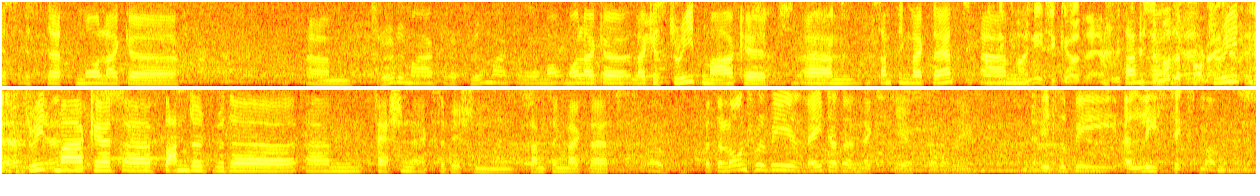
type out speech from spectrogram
is, is that more like a um, Trödelmarkt or Flohmarkt or more, more like a like a street market um, something like that I think Um, I need to go there with some, some, uh, other products. street street market uh, bundled with a um, fashion exhibition something like that Oh, but the launch will be later than next year, probably. It'll be at least six months,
